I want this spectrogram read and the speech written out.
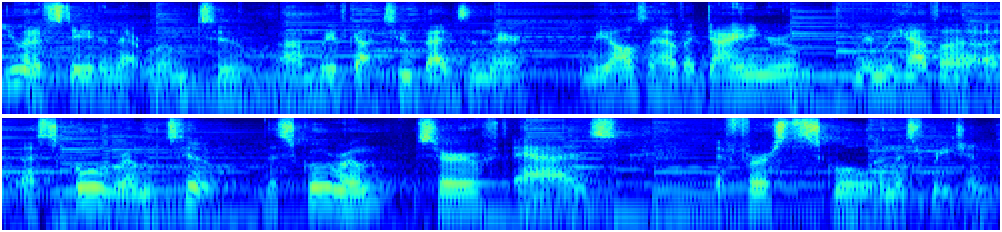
you would have stayed in that room too. Um, we've got two beds in there. We also have a dining room and we have a, a school room too. The school room served as the first school in this region.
